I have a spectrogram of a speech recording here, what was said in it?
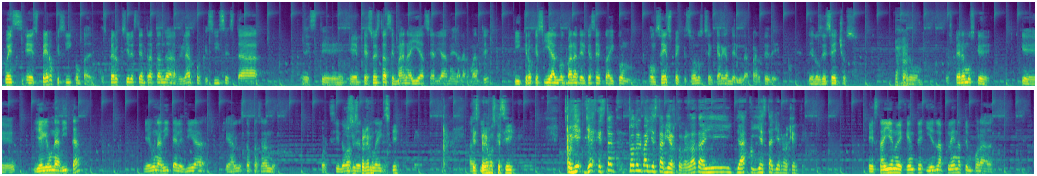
Pues espero que sí, compadre. Espero que sí le estén tratando de arreglar porque sí se está, este, empezó esta semana ahí a ser ya medio alarmante y creo que sí algo van a tener que hacer ahí con, con CESPE, que son los que se encargan de la parte de, los desechos. Pero esperemos que, que llegue una dita, llegue una dita y les diga que algo está pasando, porque si no va a pues ser Esperemos que sí. Oye, ya está, todo el valle está abierto, ¿verdad? Ahí ya, y ya está lleno de gente. Está lleno de gente y es la plena temporada.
